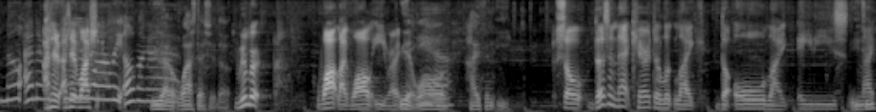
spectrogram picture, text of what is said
No, I never. I didn't- I didn't seen watch it. Wall-E. Oh my god. You gotta watch that shit, though. Remember, Wall, like Wall E, right? Yeah, Wall Yeah. Hyphen E. So doesn't that character look like the old like 80s E.T.? night?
